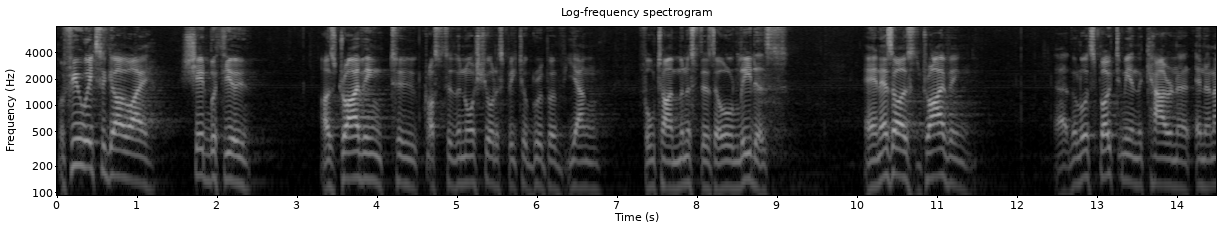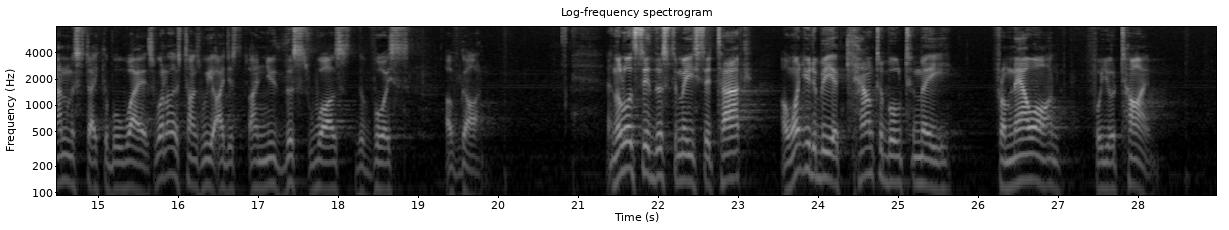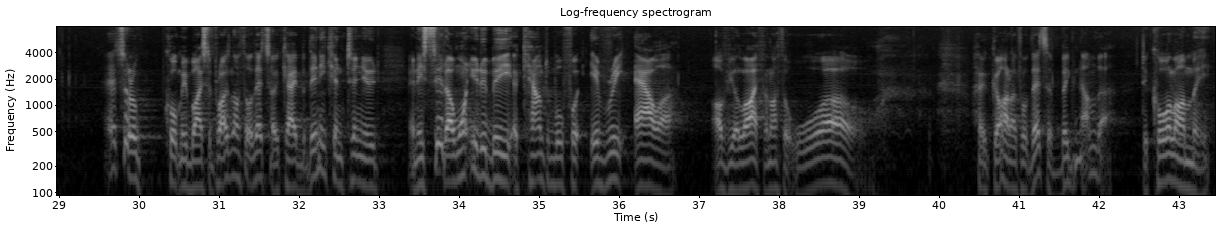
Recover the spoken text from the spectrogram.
A few weeks ago, I shared with you, I was driving to cross to the North Shore to speak to a group of young full time ministers or leaders. And as I was driving, uh, the Lord spoke to me in the car in, a, in an unmistakable way. It's one of those times where I just I knew this was the voice of God. And the Lord said this to me. He said, Tak, I want you to be accountable to me from now on for your time. That sort of caught me by surprise, and I thought that's okay. But then he continued and he said, I want you to be accountable for every hour of your life. And I thought, whoa. Oh God, I thought that's a big number to call on me.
